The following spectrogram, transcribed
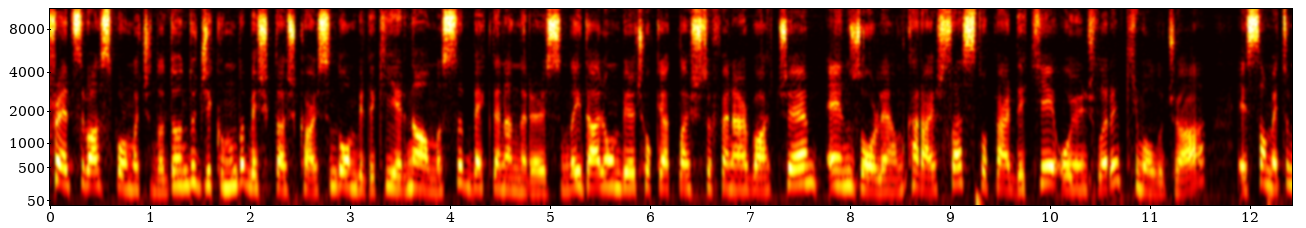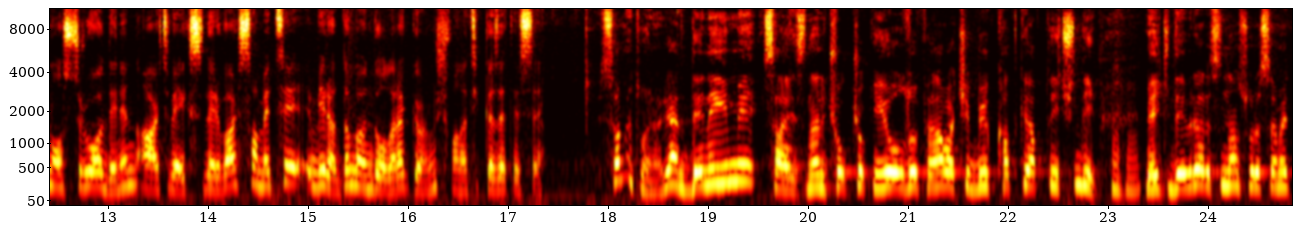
Fred Sivasspor maçında döndü. Ciku'nun da Beşiktaş karşısında 11'deki yerini alması beklenenler arasında. İdeal 11'e çok yaklaştı Fenerbahçe. En zorlayan kararsa stoperdeki oyuncuların kim olacağı. E, Samet'in Osterwolde'nin artı ve eksileri var. Samet'i bir adım önde olarak görmüş Fanatik gazetesi. Samet oynar. Yani deneyimi sayesinde hani çok çok iyi olduğu Fenerbahçe büyük katkı yaptığı için değil. Belki devre arasından sonra Samet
